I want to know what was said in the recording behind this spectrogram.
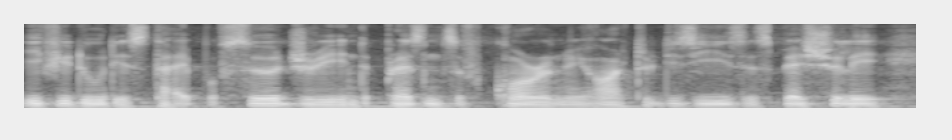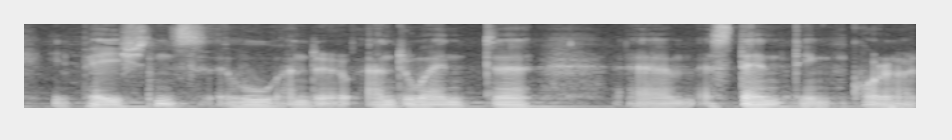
if you do this type of surgery in the presence of coronary artery disease, especially in patients who under, underwent uh, um, a stenting, coronary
